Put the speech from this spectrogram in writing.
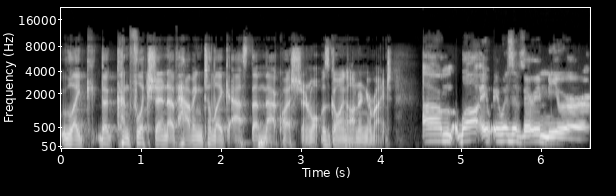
like the confliction of having to like ask them that question? What was going on in your mind? Um, well, it, it was a very mirror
